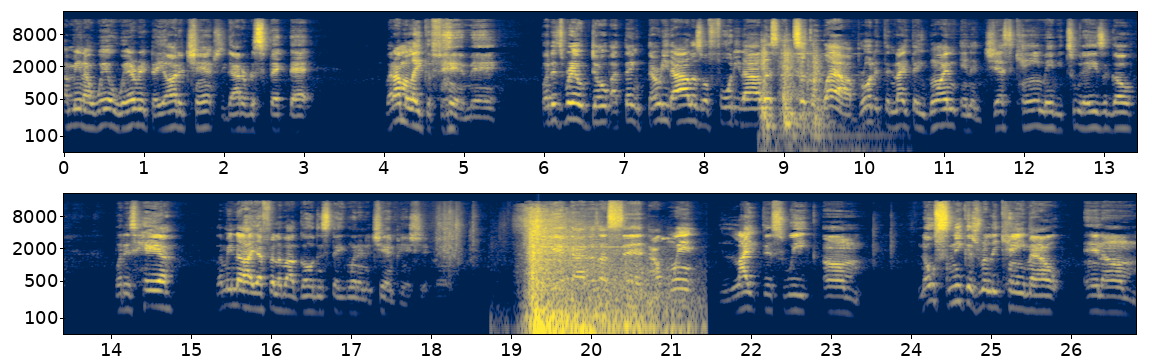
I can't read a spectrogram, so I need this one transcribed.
I mean, I will wear it. They are the champs. You got to respect that. But I'm a Laker fan, man. But it's real dope. I think $30 or $40. It took a while. I brought it the night they won, and it just came maybe two days ago. But it's here. Let me know how y'all feel about Golden State winning the championship, man. Yeah, guys, as I said, I went light this week. Um, no sneakers really came out. And, um,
